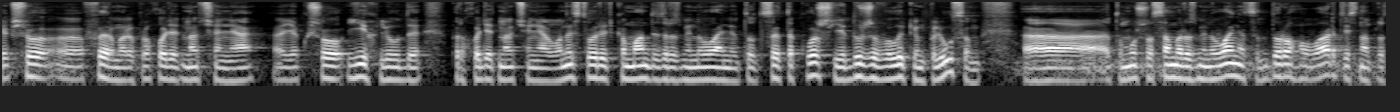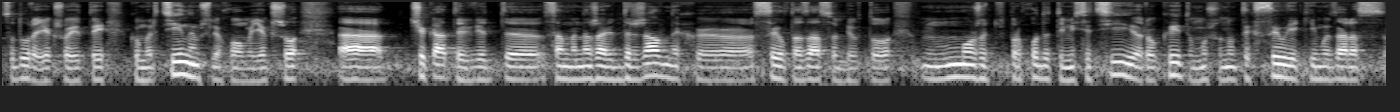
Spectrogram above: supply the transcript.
Якщо е, фермери проходять навчання, е, якщо їх люди проходять навчання, вони створюють команди з розмінування, то це також є дуже великим плюсом, е, тому що саме розмінування це дороговартісна процедура, якщо йти комерційним шляхом, якщо чекати від саме, на жаль, державних сил та засобів, то можуть проходити місяці, роки, тому що ну тих сил, які ми зараз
